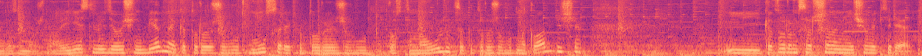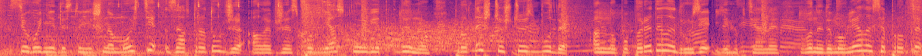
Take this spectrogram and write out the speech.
невозможного. И есть люди очень бедные, которые живут в мусоре, которые живут просто на улице, которые живут на кладбищах, и которым совершенно нечего терять. Сьогодні ти стоїш на мості, завтра тут же, але вже з пов'язкою від диму. Про те, що щось буде. Анну попередили друзі єгиптяни. Вони домовлялися про це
